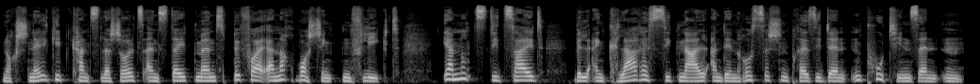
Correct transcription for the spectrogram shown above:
Noch schnell gibt Kanzler Scholz ein Statement, bevor er nach Washington fliegt. Er nutzt die Zeit, will ein klares Signal an den russischen Präsidenten Putin senden.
